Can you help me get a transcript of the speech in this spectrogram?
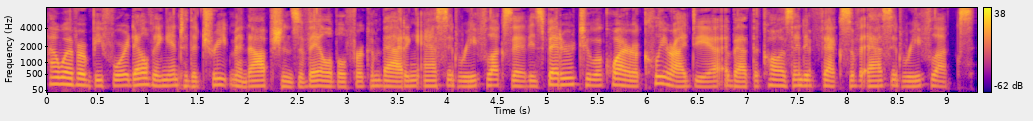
However, before delving into the treatment options available for combating acid reflux, it is better to acquire a clear idea about the cause and effects of acid reflux.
